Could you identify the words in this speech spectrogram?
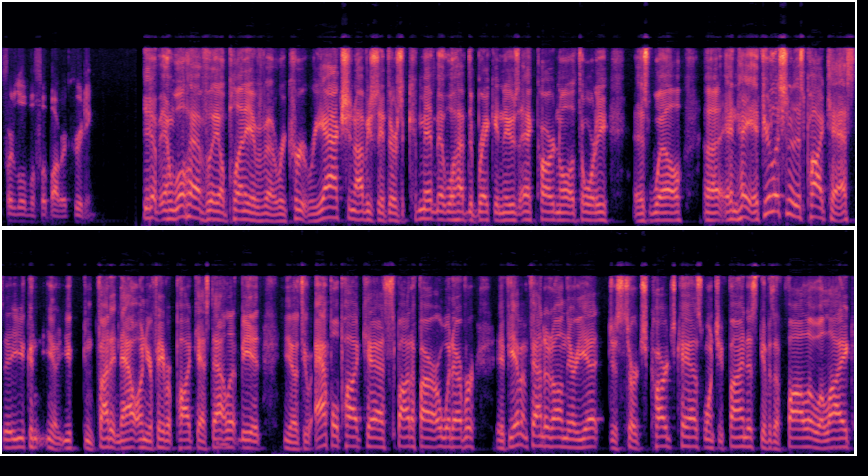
for Louisville football recruiting. Yeah, and we'll have you know, plenty of uh, recruit reaction. Obviously, if there's a commitment, we'll have the breaking news at Cardinal Authority as well. Uh, and hey, if you're listening to this podcast, uh, you can you know you can find it now on your favorite podcast outlet, be it you know through Apple Podcasts, Spotify, or whatever. If you haven't found it on there yet, just search Cardscast. Once you find us, give us a follow, a like.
